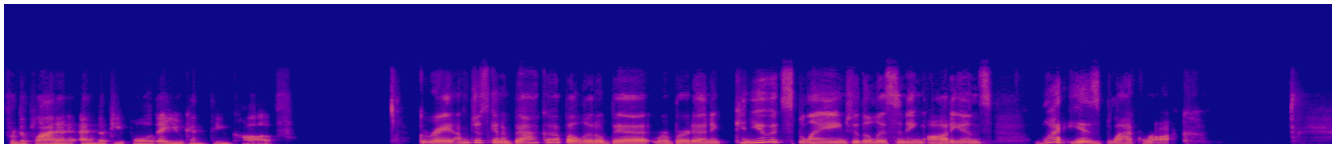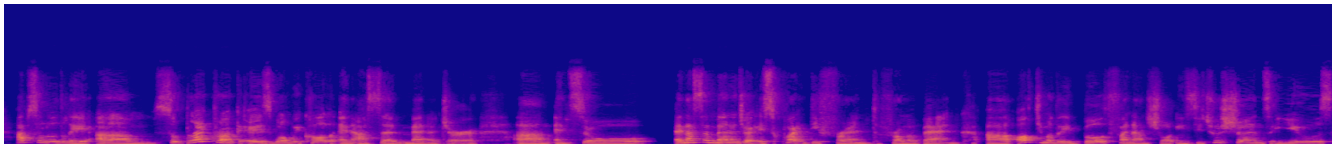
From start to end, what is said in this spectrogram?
for the planet and the people that you can think of. Great. I'm just going to back up a little bit, Roberta. And can you explain to the listening audience what is BlackRock? Absolutely. Um, so BlackRock is what we call an asset manager. Um, and so an asset manager is quite different from a bank. Uh, ultimately, both financial institutions use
